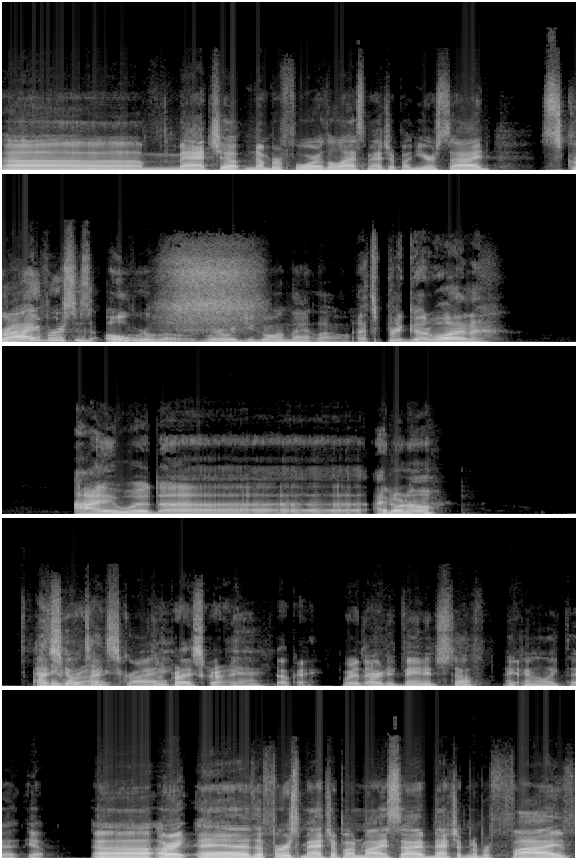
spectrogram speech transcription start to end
Uh, matchup number four, the last matchup on your side: Scry versus Overload. Where would you go on that, Lau? That's a pretty good one. I would. uh I don't know. I think scry? I would Scry? take Scry. I'd probably scry. Yeah. Okay, Where there. Card advantage stuff. I kind of like that. Yep. Uh, all right. Uh, the first matchup on my side, matchup number five:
